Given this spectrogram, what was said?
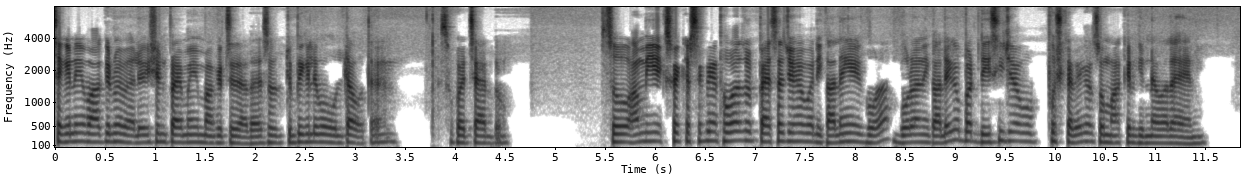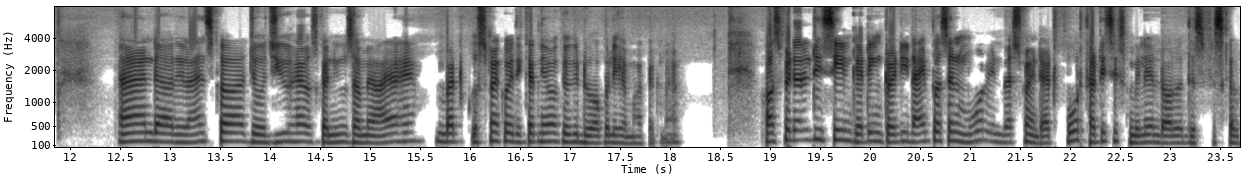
सेकेंडरी मार्केट में वैल्यूएशन प्राइमरी मार्केट से ज़्यादा है। सो टिपिकली वो उल्टा होता है। सो चैट दो। सो हम ये एक्सपेक्ट कर सकते हैं, थोड़ा सा पैसा जो है वो निकालेंगे गोरा गोरा निकालेगा बट देसी जो है वो पुश करेगा सो मार्केट गिरने वाला है नहीं। एंड रिलायंस uh, का जो जियो है उसका न्यूज़ हमें आया है बट उसमें कोई दिक्कत नहीं हुआ क्योंकि डुआपली है मार्केट में। Hospitality scene getting 29 percent more investment at 436 million dollar this physical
